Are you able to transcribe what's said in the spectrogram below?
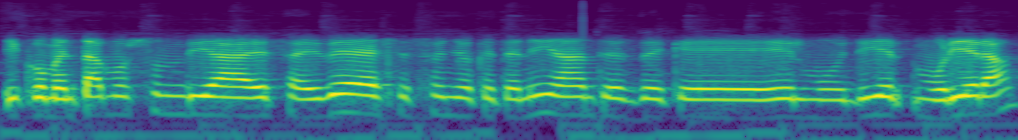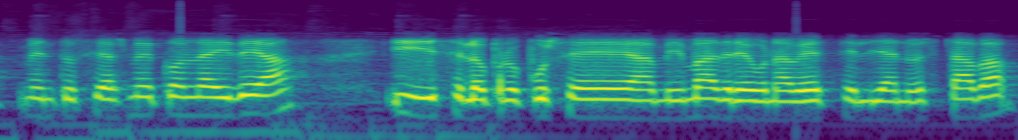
y comentamos un día esa idea, ese sueño que tenía antes de que él muri- muriera. Me entusiasmé con la idea y se lo propuse a mi madre una vez él ya no estaba,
